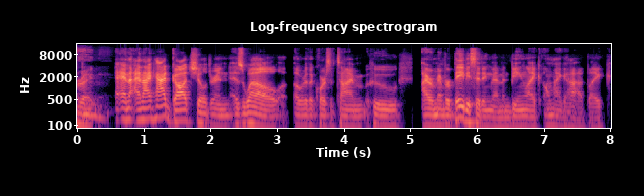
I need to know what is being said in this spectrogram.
right. And and i had godchildren as well over the course of time who i remember babysitting them and being like oh my god like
